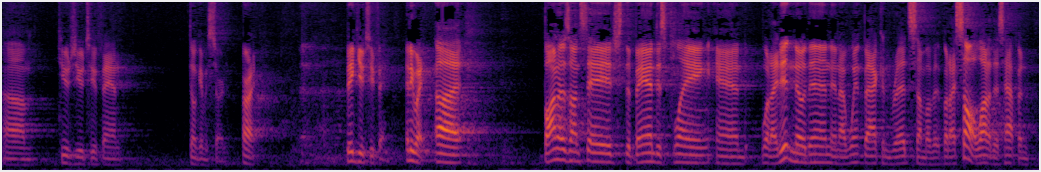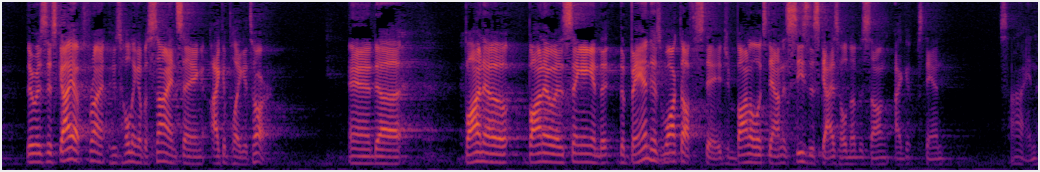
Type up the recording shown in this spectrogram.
Um, huge U2 fan. Don't get me started. All right. Big U2 fan. Anyway, uh, Bono's on stage, the band is playing, and what I didn't know then, and I went back and read some of it, but I saw a lot of this happen. There was this guy up front who's holding up a sign saying, I can play guitar. And uh, Bono, Bono is singing, and the, the band has walked off the stage, and Bono looks down and sees this guy's holding up the song, I can stand, sign,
